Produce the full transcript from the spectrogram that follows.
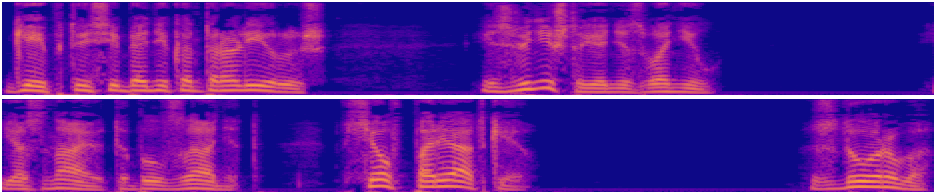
Гейб, ты себя не контролируешь. Извини, что я не звонил. Я знаю, ты был занят. Все в порядке. Здорово.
